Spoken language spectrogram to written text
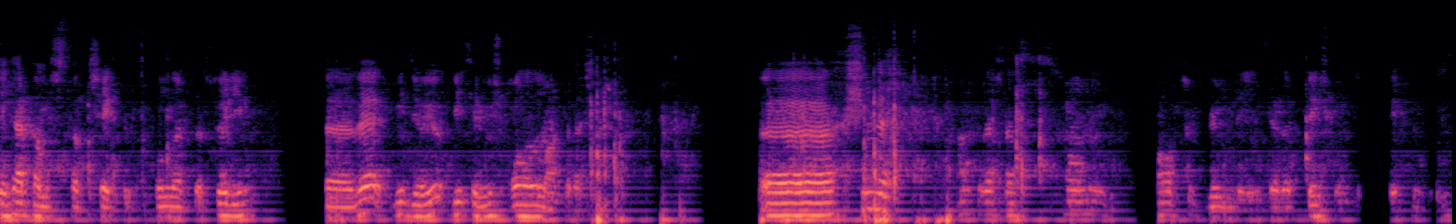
şeker kamışı satışı ekledim. Bunları da söyleyeyim. E, ve videoyu bitirmiş olalım arkadaşlar. E, şimdi arkadaşlar son 6 gündeyiz ya da 5 gündeyiz. 5 gündeyiz.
